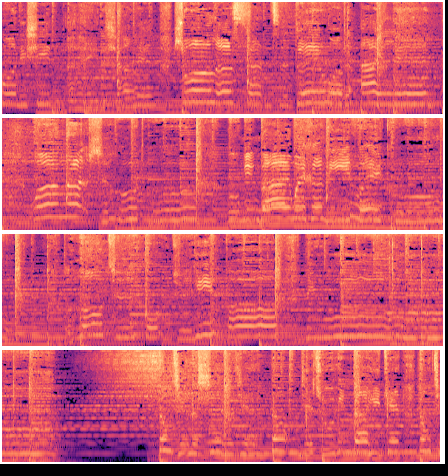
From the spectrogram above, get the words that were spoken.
我你心爱的项链说了三次对我的爱。何你会哭。我后知后觉以。后领悟。冻结了时间，冻结初遇那一天，冻结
